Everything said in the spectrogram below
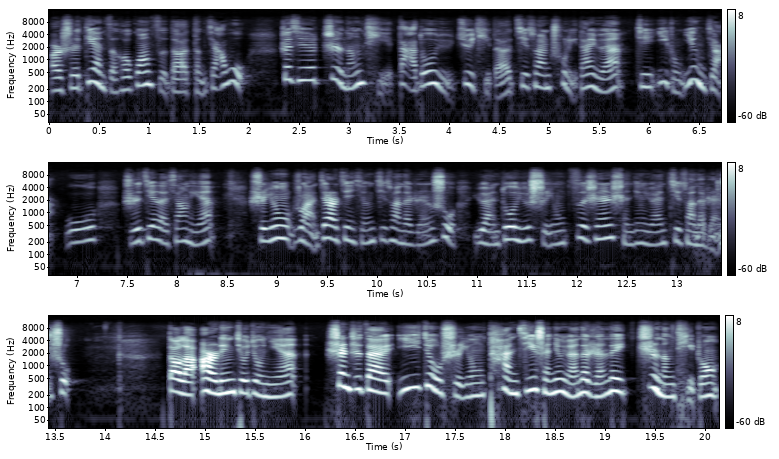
而是电子和光子的等价物，这些智能体大多与具体的计算处理单元及一种硬件无直接的相连。使用软件进行计算的人数远多于使用自身神经元计算的人数。到了二零九九年，甚至在依旧使用碳基神经元的人类智能体中，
